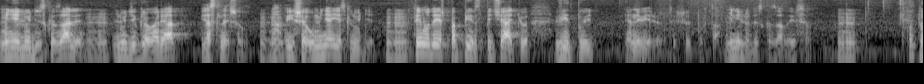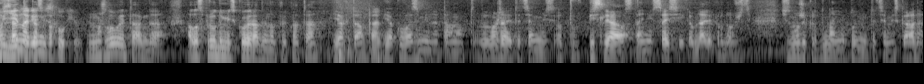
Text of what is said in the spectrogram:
Мне люди сказали, люди говорят, я слышал. А, і ще у мене є люди. Ти йому даєш папір з печаттю, відповідь. Я не вірю, це все туфта. Мені люди сказали і все. Тобто Ну, все є на рівні спо- слухів. Можливо, і так, да. Але з приводу міської ради, наприклад, а? як там, Так. як у вас зміни там? От ви вважаєте ця міс... от після останньої сесії, яка далі продовжиться, чи зможе кардинально вплинути ця міська рада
